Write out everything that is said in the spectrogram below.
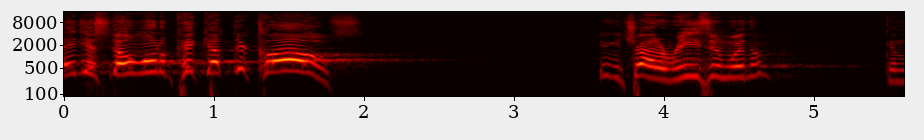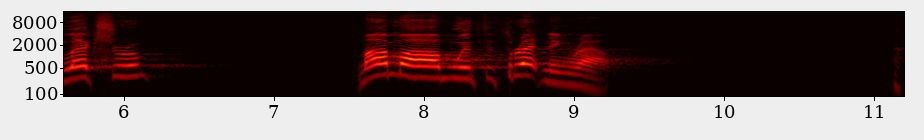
They just don't want to pick up their clothes. You can try to reason with them, you can lecture them. My mom went the threatening route.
